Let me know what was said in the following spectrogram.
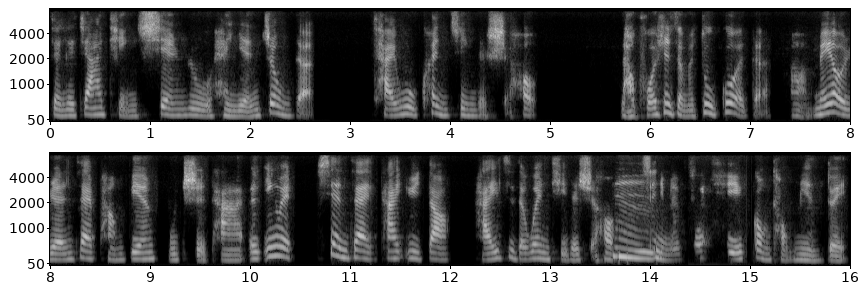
整个家庭陷入很严重的财务困境的时候，老婆是怎么度过的啊？没有人在旁边扶持他，呃，因为现在他遇到孩子的问题的时候，是你们夫妻共同面对，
